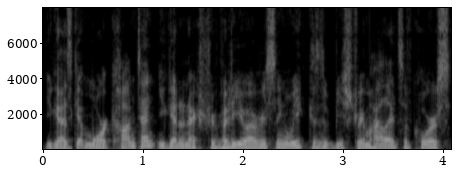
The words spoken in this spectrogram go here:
You guys get more content, you get an extra video every single week because it'd be stream highlights, of course,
